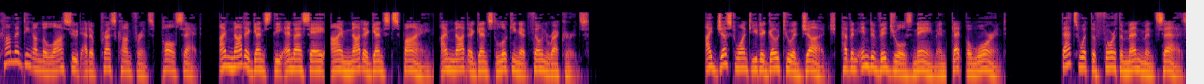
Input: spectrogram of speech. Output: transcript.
Commenting on the lawsuit at a press conference, Paul said, I'm not against the NSA, I'm not against spying, I'm not against looking at phone records. I just want you to go to a judge, have an individual's name and get a warrant. That's what the Fourth Amendment says.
